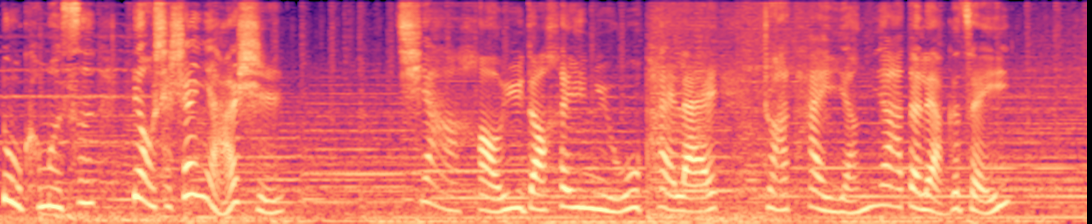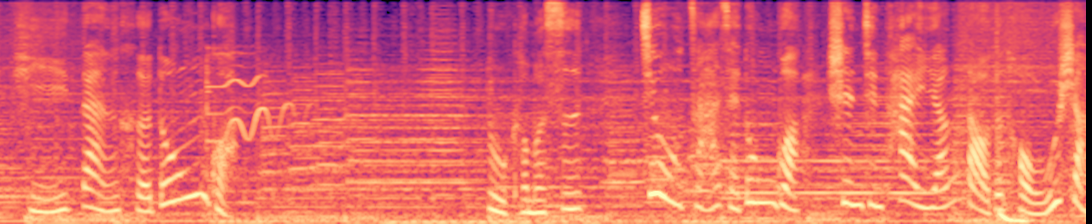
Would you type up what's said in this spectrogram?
杜克莫斯掉下山崖时，恰好遇到黑女巫派来抓太阳鸭的两个贼——皮蛋和冬瓜。杜克莫斯就砸在冬瓜伸进太阳岛的头上。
